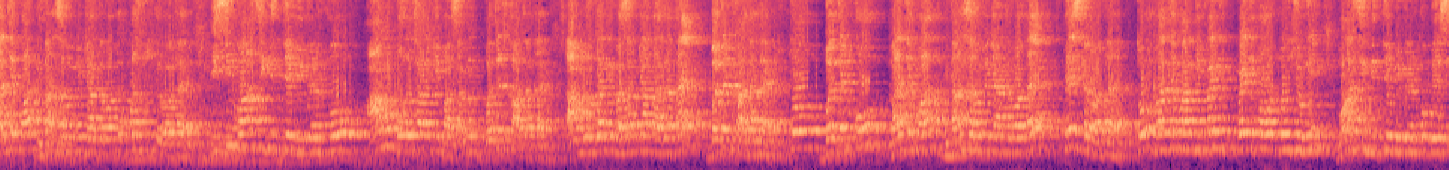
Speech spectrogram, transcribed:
राज्यपाल विधानसभा में क्या करवाता है, प्रस्तुत करवाता है। इसी वार्षिक वित्तीय विवरण को आम बोलचाल की भाषा में बजट कहा जाता है। आम बोलचाल की भाषा में क्या कहा जाता है? बजट कहा जाता है। तो बजट को राज्यपाल विधानसभा में क्या करवाता है? पेश करवाता है। तो राज्यपाल की पहली पहली पावर कौन सी होगी? वार्षिक वित्तीय विवरण को पेश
